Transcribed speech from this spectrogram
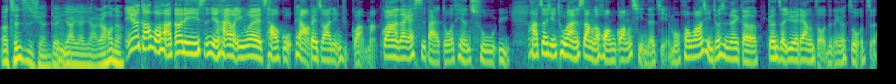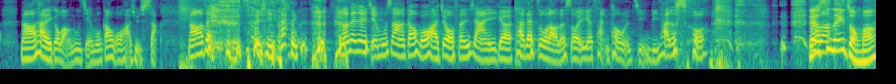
呃，陈子璇，对，呀呀呀，然后呢？因为高国华二零一四年他有因为炒股票被抓进去关嘛，关了大概四百多天出狱。他最近突然上了黄光芹的节目，黄光芹就是那个跟着月亮走的那个作者，然后他有一个网络节目，高国华去上，然后在。这样，然后在那个节目上，高国华就有分享一个他在坐牢的时候一个惨痛的经历。他就说：“ 等下是那一种吗？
